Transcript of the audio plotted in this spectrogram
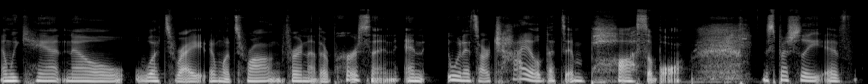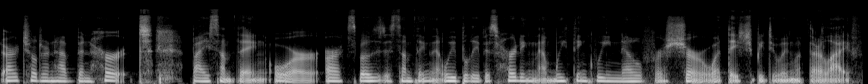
And we can't know what's right and what's wrong for another person. And when it's our child, that's impossible, especially if our children have been hurt by something or are exposed to something that we believe is hurting them. We think we know for sure what they should be doing with their life.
